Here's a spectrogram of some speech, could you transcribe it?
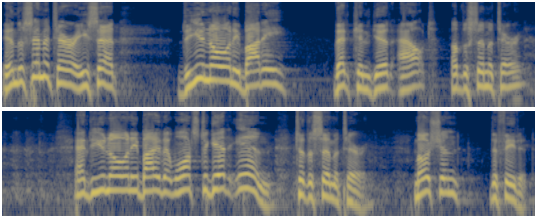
in the cemetery? He said, do you know anybody that can get out of the cemetery? And do you know anybody that wants to get in to the cemetery? Motion defeated.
